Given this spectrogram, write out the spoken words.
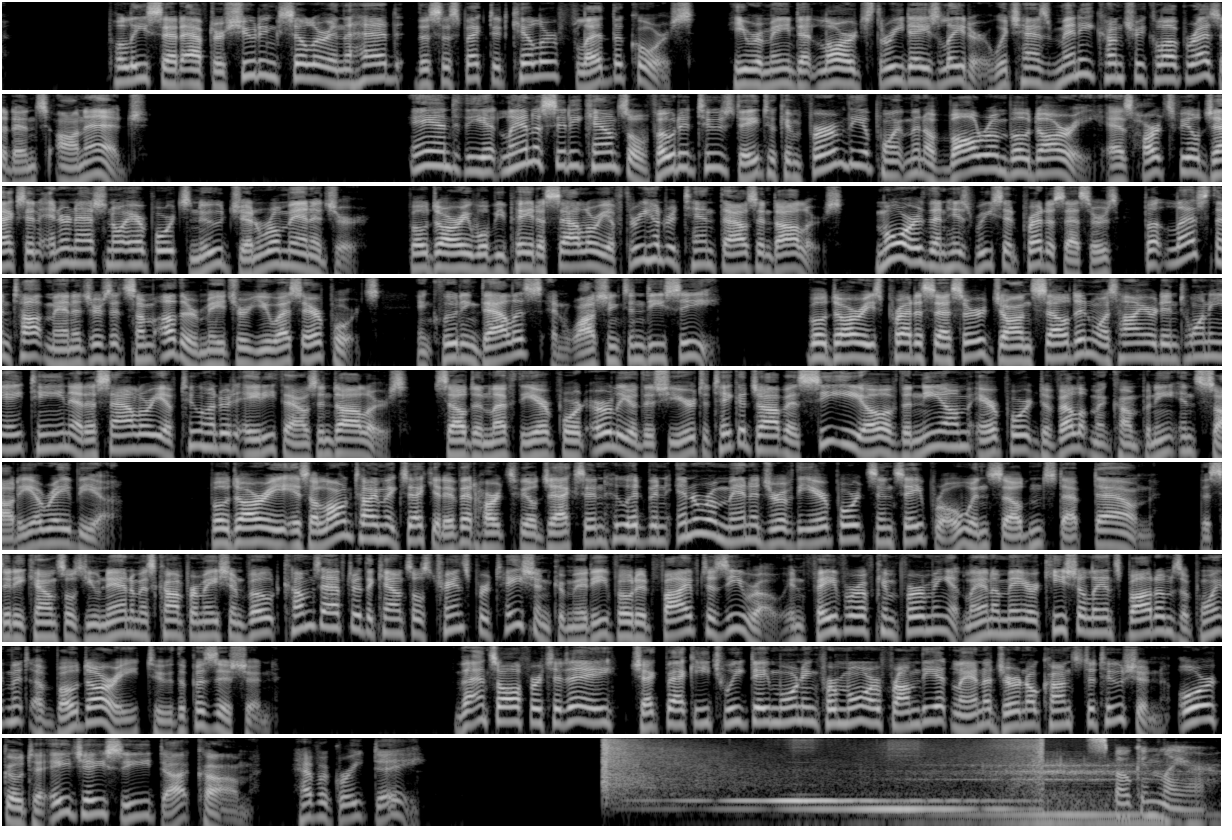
Police said after shooting Siller in the head, the suspected killer fled the course. He remained at large three days later, which has many country club residents on edge. And the Atlanta City Council voted Tuesday to confirm the appointment of Balram Bheodari as Hartsfield Jackson International Airport's new general manager. Bheodari will be paid a salary of $310,000, more than his recent predecessors, but less than top managers at some other major U.S. airports, including Dallas and Washington, D.C. Bheodari's predecessor, John Selden, was hired in 2018 at a salary of $280,000. Selden left the airport earlier this year to take a job as CEO of the Neom Airport Development Company in Saudi Arabia. Bheodari is a longtime executive at Hartsfield Jackson who had been interim manager of the airport since April when Selden stepped down. The City Council's unanimous confirmation vote comes after the Council's Transportation Committee voted 5 to 0 in favor of confirming Atlanta Mayor Keisha Lance Bottoms' appointment of Bheodari to the position. That's all for today. Check back each weekday morning for more from the Atlanta Journal Constitution or go to ajc.com. Have a great day. Spoken Layer.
